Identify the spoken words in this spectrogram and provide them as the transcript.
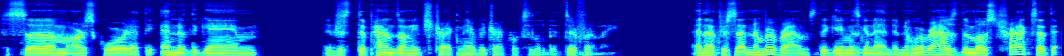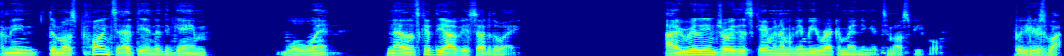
some are scored at the end of the game. It just depends on each track, and every track works a little bit differently. And after a set number of rounds, the game is going to end. And whoever has the most tracks at the, I mean, the most points at the end of the game will win. Now let's get the obvious out of the way. I really enjoy this game and I'm going to be recommending it to most people. But here's why.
